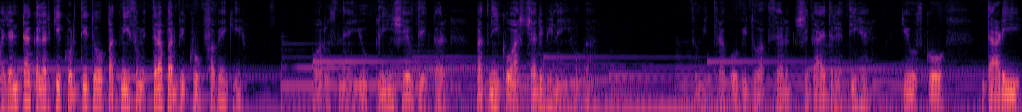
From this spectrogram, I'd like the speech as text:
मजंटा कलर की कुर्ती तो पत्नी सुमित्रा पर भी खूब फवेगी। और उसने यूँ क्लीन शेव देखकर पत्नी को आश्चर्य भी नहीं होगा। सुमित्रा को भी तो अक्सर शिकायत रहती है कि उसको दाढ़ी,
